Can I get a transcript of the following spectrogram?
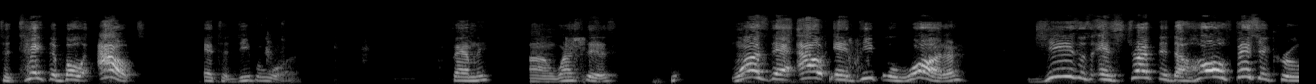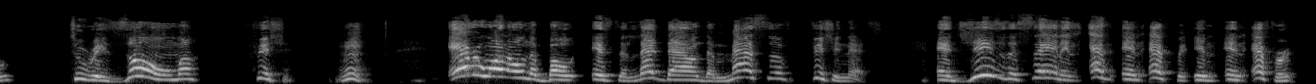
to take the boat out into deeper water. Family, um, watch this. Once they're out in deeper water, Jesus instructed the whole fishing crew to resume fishing. Mm. Everyone on the boat is to let down the massive fishing nets. And Jesus is saying in, eff- in effort, in, in effort,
